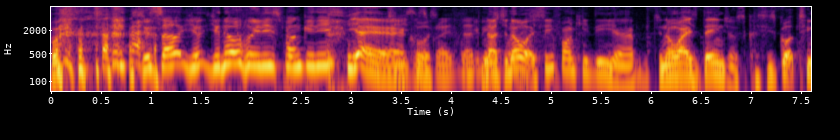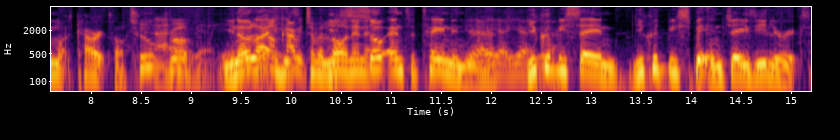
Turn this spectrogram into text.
you saw, you, you know who it is, Funky D? yeah, yeah, yeah, of course. Christ, that- No, do you know what? See Funky D, yeah? Do you know why he's dangerous? Because he's got too much character. Too, Ah, bro. yeah, You know, Put like on he's, character alone, he's innit? so entertaining. Yeah, Yeah, yeah, yeah, You could yeah. be saying, you could be spitting Jay Z lyrics,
